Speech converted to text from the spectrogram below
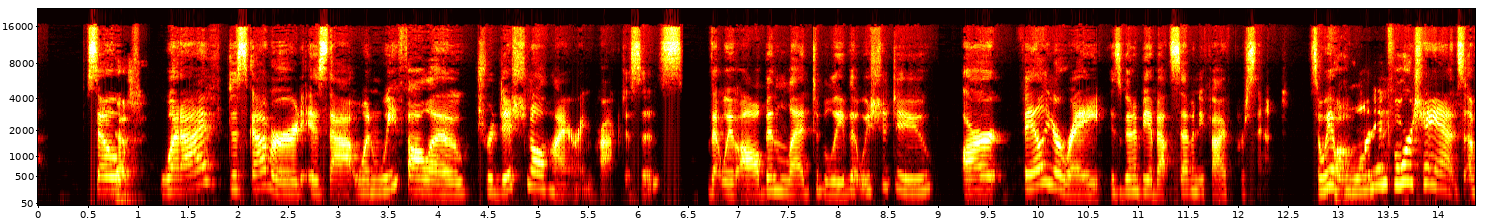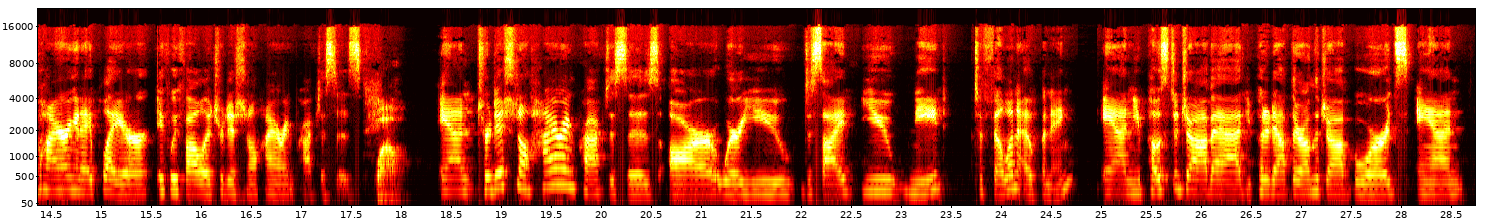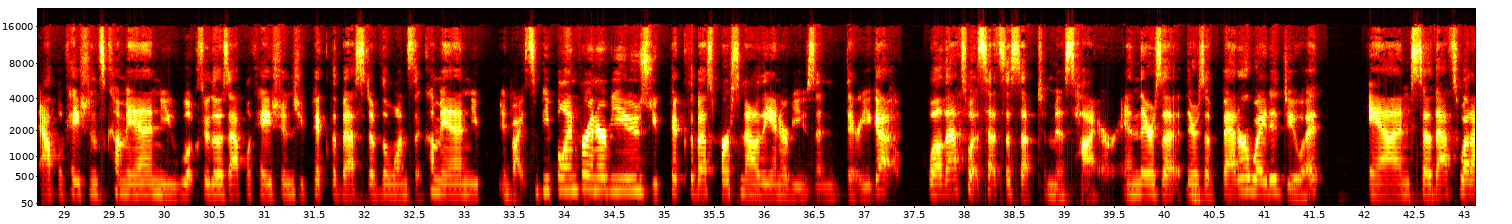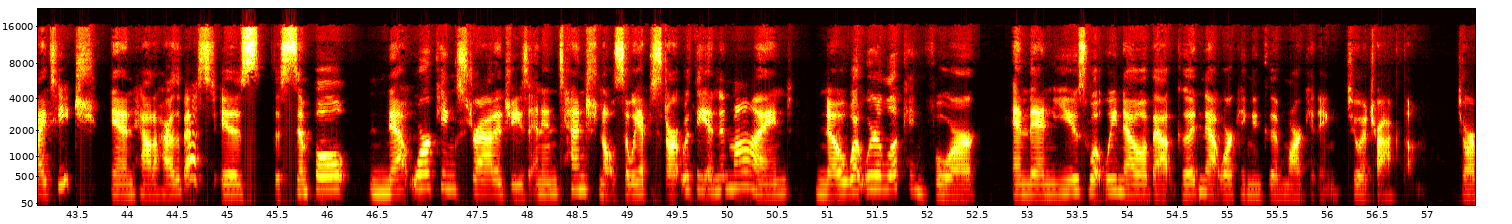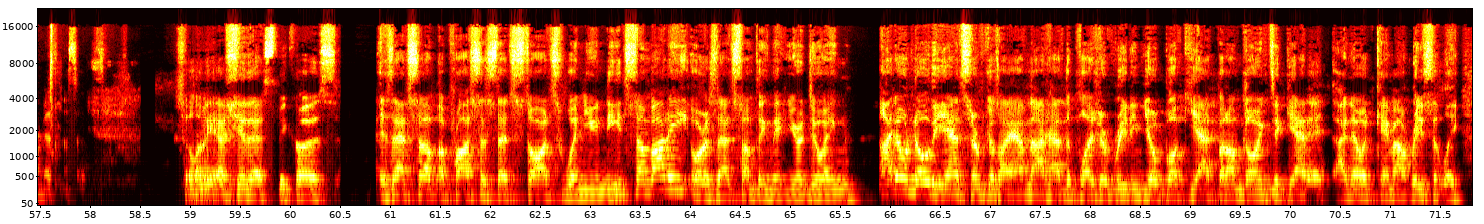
So, yes. what I've discovered is that when we follow traditional hiring practices that we've all been led to believe that we should do, our failure rate is going to be about 75%. So, we have wow. a one in four chance of hiring an A player if we follow traditional hiring practices. Wow. And traditional hiring practices are where you decide you need to fill an opening and you post a job ad, you put it out there on the job boards, and applications come in. You look through those applications, you pick the best of the ones that come in, you invite some people in for interviews, you pick the best person out of the interviews, and there you go. Well, that's what sets us up to miss hire. And there's a there's a better way to do it. And so that's what I teach in how to hire the best is the simple networking strategies and intentional. So we have to start with the end in mind, know what we're looking for, and then use what we know about good networking and good marketing to attract them to our businesses. So let me ask you this because is that some, a process that starts when you need somebody or is that something that you're doing? I don't know the answer because I have not had the pleasure of reading your book yet, but I'm going to get it. I know it came out recently.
